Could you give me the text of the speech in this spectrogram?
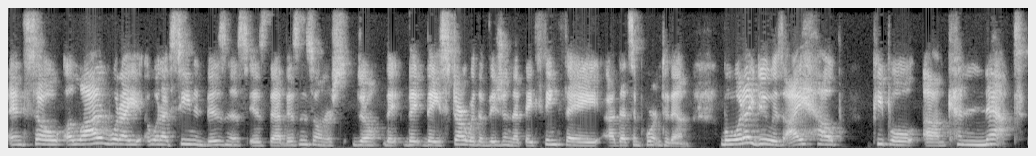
And so, a lot of what I what I've seen in business is that business owners don't they they, they start with a vision that they think they uh, that's important to them. But what I do is I help people um, connect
